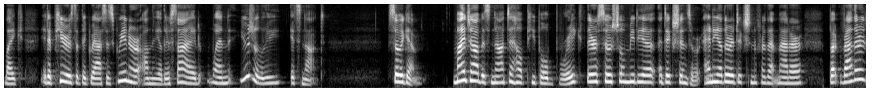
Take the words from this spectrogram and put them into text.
Like it appears that the grass is greener on the other side when usually it's not. So, again, my job is not to help people break their social media addictions or any other addiction for that matter, but rather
